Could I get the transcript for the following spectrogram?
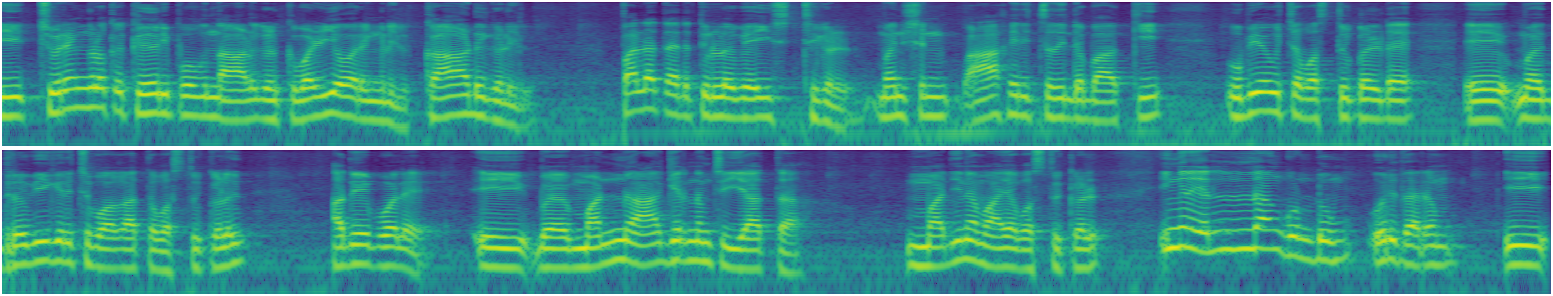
ഈ ചുരങ്ങളൊക്കെ കയറിപ്പോകുന്ന ആളുകൾക്ക് വഴിയോരങ്ങളിൽ കാടുകളിൽ പലതരത്തിലുള്ള വേസ്റ്റുകൾ മനുഷ്യൻ ആഹരിച്ചതിന്റെ ബാക്കി ഉപയോഗിച്ച വസ്തുക്കളുടെ ദ്രവീകരിച്ചു പോകാത്ത വസ്തുക്കൾ അതേപോലെ ഈ മണ്ണ് ആകിരണം ചെയ്യാത്ത മലിനമായ വസ്തുക്കൾ. ഇങ്ങനെ എല്ലാം കൊണ്ടും ഒരു തരം ഈ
